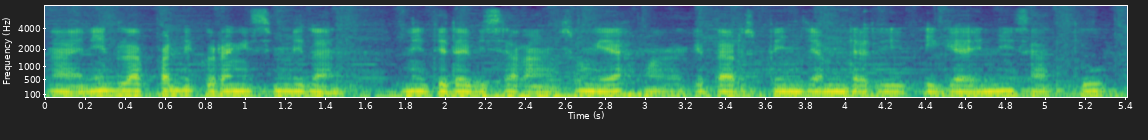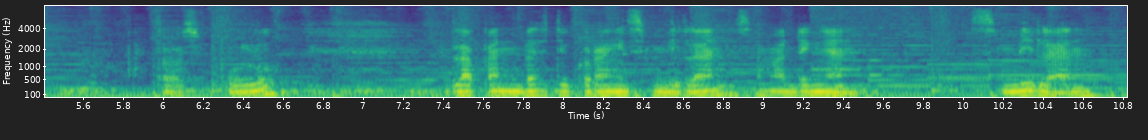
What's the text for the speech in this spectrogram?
Nah, ini 8 dikurangi 9. Ini tidak bisa langsung ya, maka kita harus pinjam dari 3 ini 1 atau 10. 18 dikurangi 9 sama dengan 9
